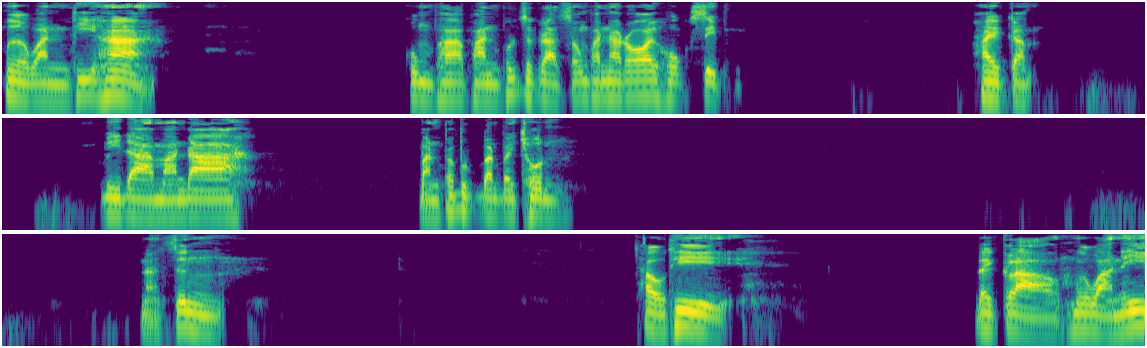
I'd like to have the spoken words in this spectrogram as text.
เมื่อวันที่ห้ากุมภาพันธ์พุทธศักราช2560 ให้กับบิดามารดา บรรพบุรุษบรรพชน นะซึ่ง เท่าที่ ได้กล่าวเมื่อวานนี้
